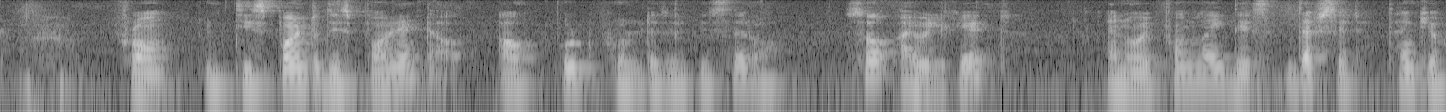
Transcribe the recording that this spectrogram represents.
From this point to this point, output voltage will be zero. So I will get and waveform like this. That's it. Thank you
